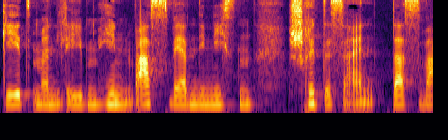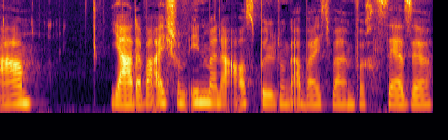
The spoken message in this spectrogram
geht mein Leben hin? Was werden die nächsten Schritte sein? Das war ja, da war ich schon in meiner Ausbildung, aber ich war einfach sehr, sehr,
